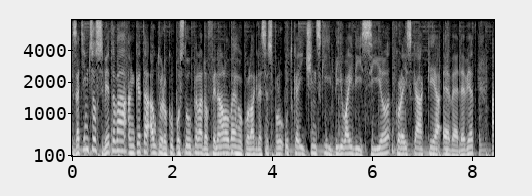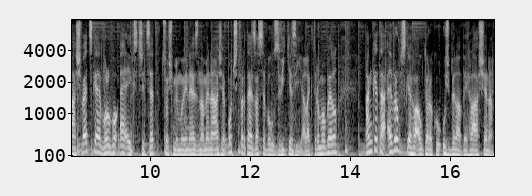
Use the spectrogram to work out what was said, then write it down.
Zatímco světová anketa Auto roku postoupila do finálového kola, kde se spolu utkají čínský BYD Seal, korejská Kia EV9 a švédské Volvo EX30, což mimo jiné znamená, že po čtvrté za sebou zvítězí elektromobil, anketa Evropského autoroku už byla vyhlášena.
